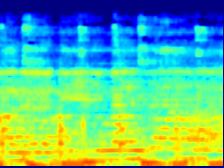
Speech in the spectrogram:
Ani na ja.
